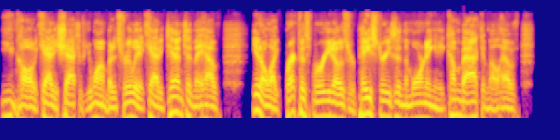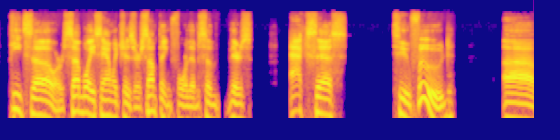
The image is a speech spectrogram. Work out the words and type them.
you can call it a caddy shack if you want, but it's really a caddy tent, and they have, you know, like breakfast burritos or pastries in the morning, and you come back and they'll have pizza or Subway sandwiches or something for them. So there's access to food, uh,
